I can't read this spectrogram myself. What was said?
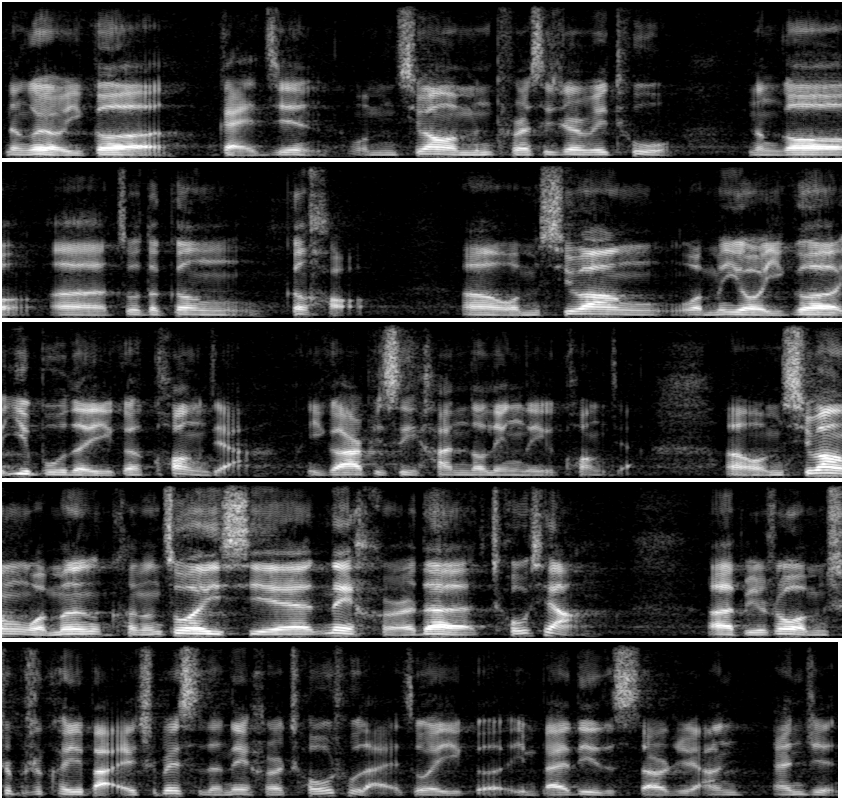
能够有一个改进。我们希望我们 procedure v two。能够呃做得更更好，呃，我们希望我们有一个异步的一个框架，一个 RPC handling 的一个框架，呃，我们希望我们可能做一些内核的抽象，呃，比如说我们是不是可以把 HBase 的内核抽出来做一个 embedded storage engine，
